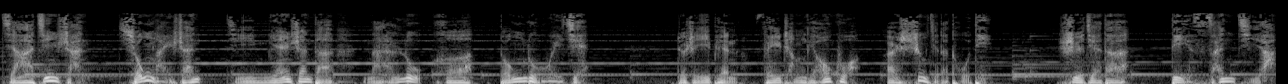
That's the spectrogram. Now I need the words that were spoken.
夹金山、邛崃山及绵山的南麓和东麓为界，这是一片非常辽阔而圣洁的土地，世界的第三集啊！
